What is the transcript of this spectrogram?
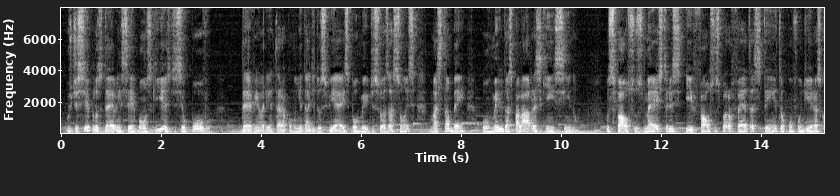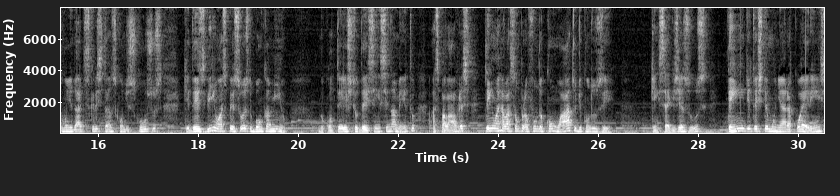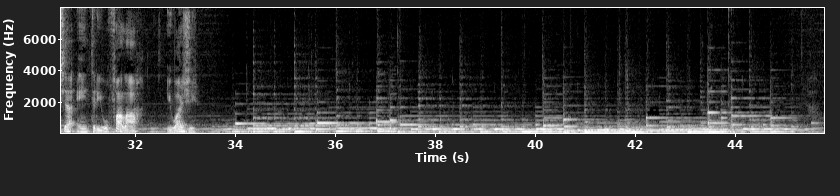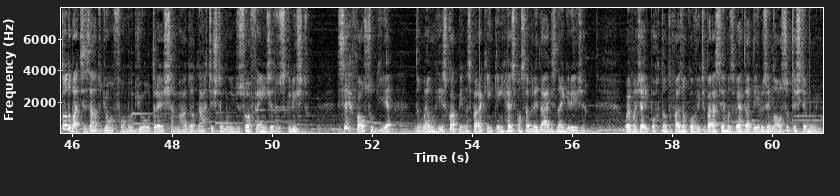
Os discípulos devem ser bons guias de seu povo, devem orientar a comunidade dos fiéis por meio de suas ações, mas também por meio das palavras que ensinam. Os falsos mestres e falsos profetas tentam confundir as comunidades cristãs com discursos que desviam as pessoas do bom caminho. No contexto desse ensinamento, as palavras tem uma relação profunda com o ato de conduzir. Quem segue Jesus tem de testemunhar a coerência entre o falar e o agir. Todo batizado de uma forma ou de outra é chamado a dar testemunho de sua fé em Jesus Cristo. Ser falso guia não é um risco apenas para quem tem responsabilidades na igreja. O Evangelho, portanto, faz um convite para sermos verdadeiros em nosso testemunho.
